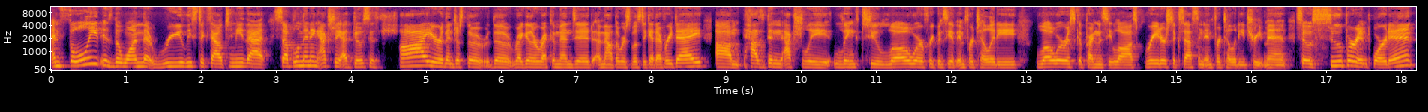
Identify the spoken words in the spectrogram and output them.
And folate is the one that really sticks out to me that supplementing actually at doses higher than just the, the regular recommended amount that we're supposed to get every day um, has been actually linked to lower frequency of infertility, lower risk of pregnancy loss, greater success in infertility treatment. So super important.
